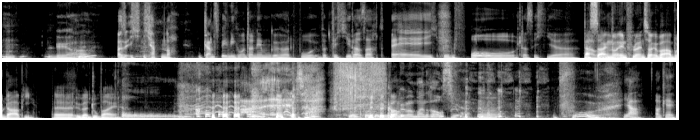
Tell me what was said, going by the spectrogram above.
Mhm. äh, ja. Also ich, ich habe noch ganz wenige Unternehmen gehört, wo wirklich jeder sagt, ey, ich bin froh, dass ich hier. Das sagen nur arbeite." Influencer über Abu Dhabi, äh, über Dubai. Oh, Alter. jetzt holt er den Mitbekommen? Böhmermann raus. Ja. Puh, ja, okay.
